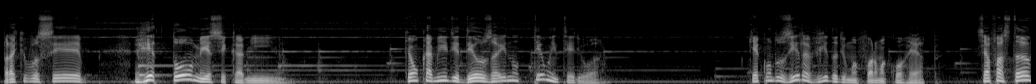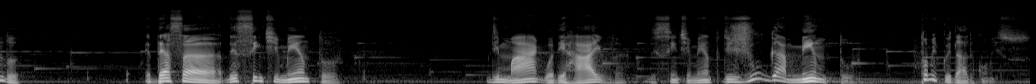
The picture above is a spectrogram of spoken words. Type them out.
para que você retome esse caminho, que é um caminho de Deus aí no teu interior, que é conduzir a vida de uma forma correta se afastando dessa, desse sentimento de mágoa, de raiva, de sentimento de julgamento. Tome cuidado com isso.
